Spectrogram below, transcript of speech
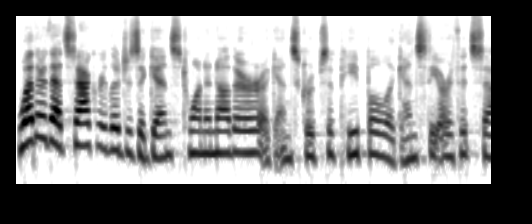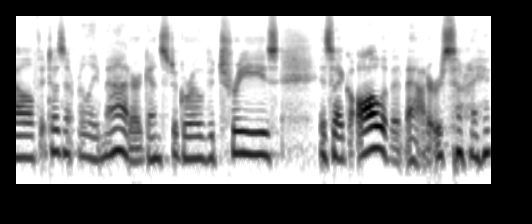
Whether that sacrilege is against one another, against groups of people, against the earth itself, it doesn't really matter. Against a grove of trees, it's like all of it matters, right?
